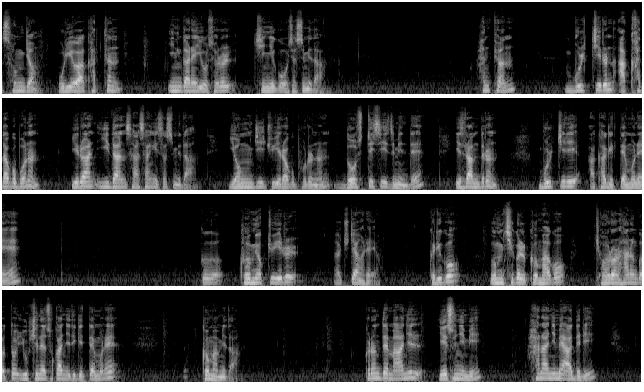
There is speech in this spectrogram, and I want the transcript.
성정, 우리와 같은 인간의 요소를 지니고 오셨습니다. 한편 물질은 악하다고 보는 이러한 이단 사상이 있었습니다. 영지주의라고 부르는 노스티시즘인데 이 사람들은 물질이 악하기 때문에 그 금욕주의를 주장을 해요. 그리고 음식을 금하고 결혼하는 것도 육신에 속한 일이기 때문에 금합니다. 그런데 만일 예수님이 하나님의 아들이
